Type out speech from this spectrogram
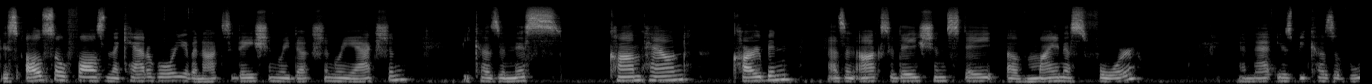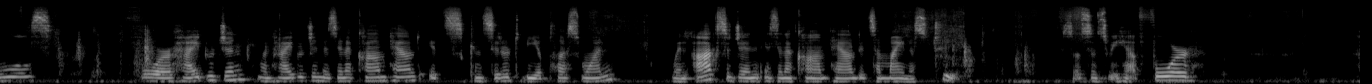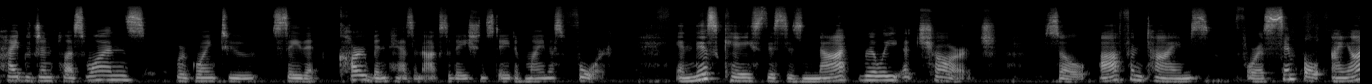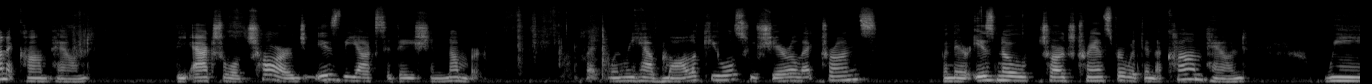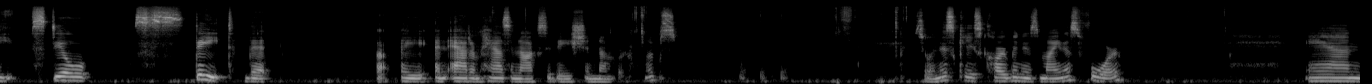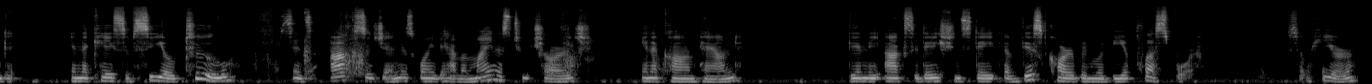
This also falls in the category of an oxidation reduction reaction because in this compound, carbon has an oxidation state of minus 4, and that is because of rules for hydrogen. When hydrogen is in a compound, it's considered to be a plus 1. When oxygen is in a compound, it's a minus 2. So since we have four hydrogen plus 1s, we're going to say that carbon has an oxidation state of minus 4. In this case, this is not really a charge. So oftentimes, for a simple ionic compound, the actual charge is the oxidation number. But when we have molecules who share electrons, when there is no charge transfer within the compound, we still state that uh, a, an atom has an oxidation number. Oops. So in this case, carbon is minus 4. And in the case of CO2, since oxygen is going to have a minus 2 charge in a compound, then the oxidation state of this carbon would be a plus 4. So here,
